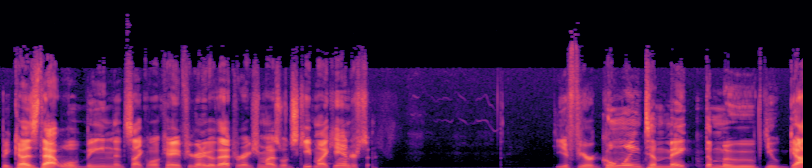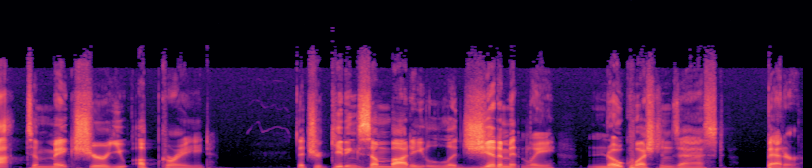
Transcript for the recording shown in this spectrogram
Because that will mean it's like, okay, if you're going to go that direction, you might as well just keep Mike Anderson. If you're going to make the move, you got to make sure you upgrade. That you're getting somebody legitimately, no questions asked, better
